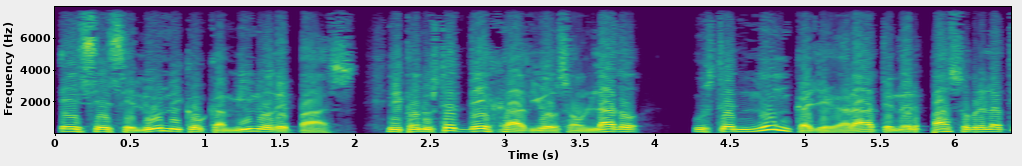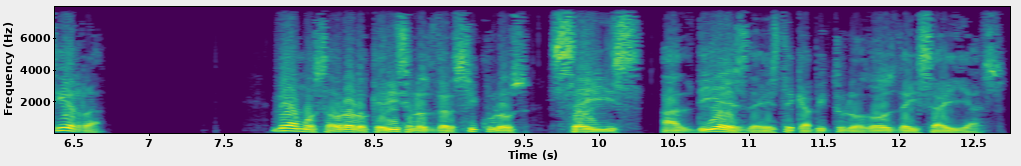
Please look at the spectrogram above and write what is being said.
Ese es el único camino de paz, y cuando usted deja a Dios a un lado, usted nunca llegará a tener paz sobre la tierra. Veamos ahora lo que dicen los versículos 6 al 10 de este capítulo 2 de Isaías.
